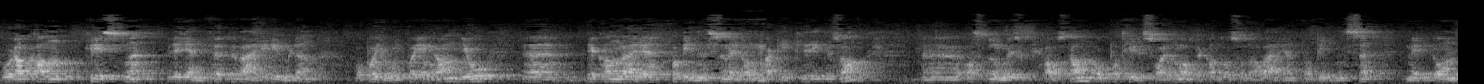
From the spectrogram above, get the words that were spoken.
Hvordan kan kristne eller gjenfødte være i himmelen og på jorden på en gang? Jo, det kan være forbindelse mellom partikler, ikke sant? Astronomisk avstand, og på tilsvarende måte kan det også da være en forbindelse mellom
